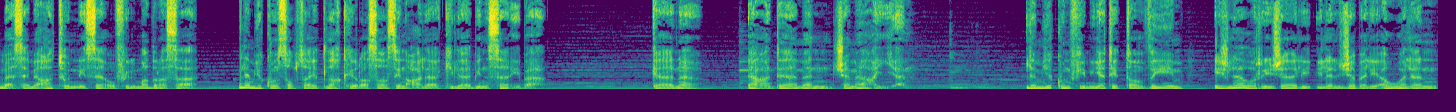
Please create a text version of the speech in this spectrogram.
ما سمعته النساء في المدرسة لم يكن صوت إطلاق رصاص على كلاب سائبة. كان إعداما جماعيا. لم يكن في نية التنظيم إجلاء الرجال إلى الجبل اولا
